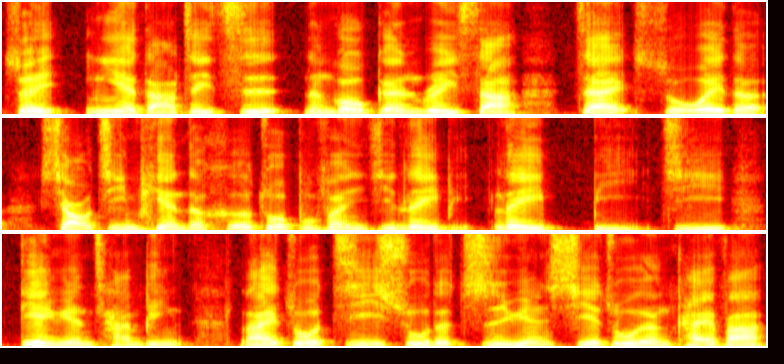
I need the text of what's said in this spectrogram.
所以英业达这次能够跟瑞萨。在所谓的小晶片的合作部分，以及类比类比及电源产品来做技术的支援，协助跟开发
